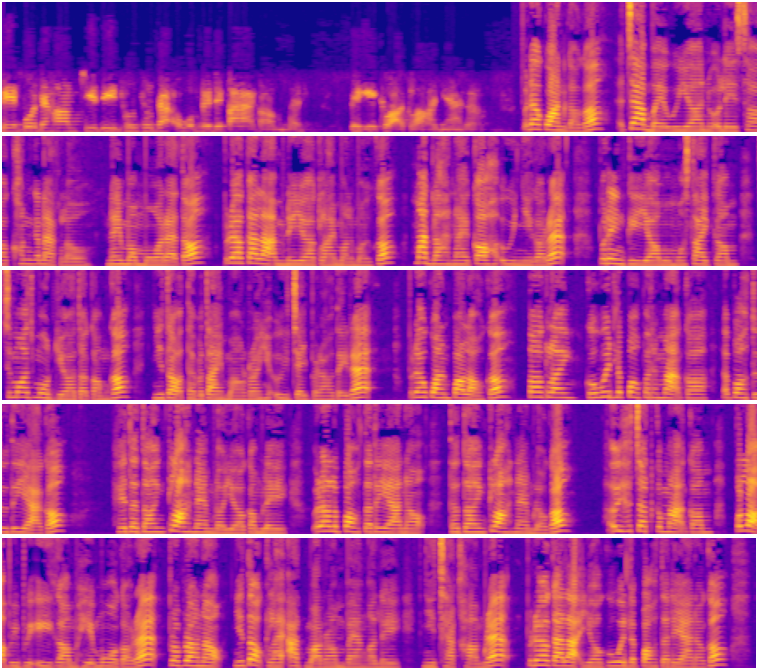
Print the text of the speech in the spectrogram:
De po de ham chi di po su da om de de pa ko mle. De ge kla kla nya ko. ปดกวนก็ก็อาจารย์ใบวิยานุเลซอคอนกนักโลในมอมอระตอปดกาลามเนียกลายมอลมอยก็มัดละนายก็อุญญก็ระปริงกิยามอมอไซกัมจมอจมดยอตะกัมก็ญีตอแต่ปไตมองรอยอุยใจปราวเตระปดกวนปอลอก็ปอกไลโควิดละปอปฐมะก็ละปอตุติยะก็เฮตะตอนกลอแนมลอยอกัมเลปดละปอตะตะยะนอตะตอนกลอแนมลอก็ អ៊ីហចាត់កម៉ាកំប្លោប៊ីប៊ីកំហេមួករ៉ប្រប្រណៅញីតក្លៃអាត់មករំបាំងកលេញីឆាខំរ៉ប្រកាលយោគូវេលបោតរយ៉ាណក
